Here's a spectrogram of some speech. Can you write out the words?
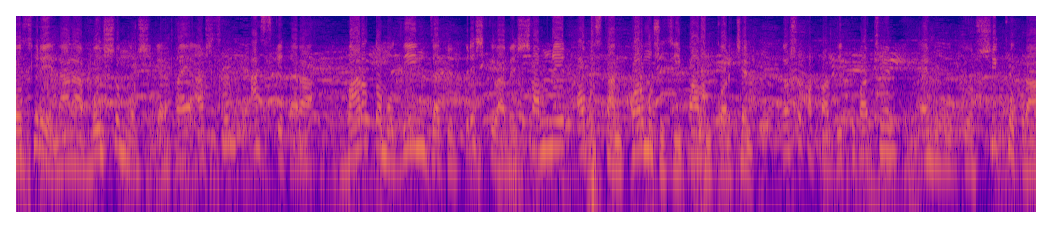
বছরে নানা বৈষম্যর শিকার হয়ে আসছেন। আজকে তারা বারোতম দিন জাতীয় প্রেস ক্লাবের সামনে অবস্থান কর্মসূচি পালন করছেন। দর্শক, আপনারা দেখতে পাচ্ছেন বিভক্ত শিক্ষকরা,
